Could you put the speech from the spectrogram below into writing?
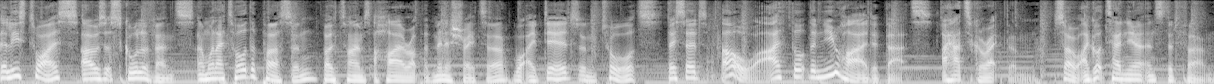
At least twice, I was at school events, and when I told the person, both times a higher up administrator, what I did and taught, they said, Oh, I thought the new hire did that. I had to correct them. So I got tenure and stood firm.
